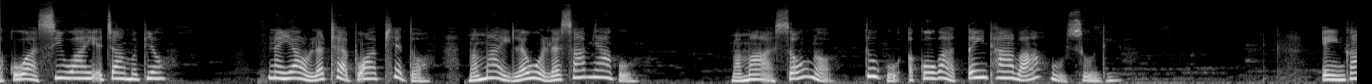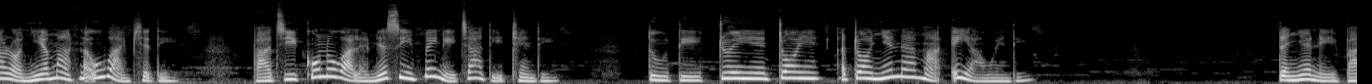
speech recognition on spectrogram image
အကိုကစီဝါရေးအကြောင်းမပြောနှစ်ယောက်လက်ထက်ပွားဖြစ်တော့မမ၏လက်ဝတ်လက်စားများကို မမမဆုံးတော့သူ့ကိုအကိုကတိန်ထားပါဟုဆိုသည် အိမ်ကတော့ညီအမနှစ်ဦးပိုင်ဖြစ်သည်ဘာကြီးကုန်းတို့ကလည်းမျက်စိမှိတ်နေကြသည်ထင်သည်သူသည်တွေးရင်တော်ရင်အတော်ညှင်းနှမ်းမှအိပ်ယာဝင်သည်တညက်နေဘာ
